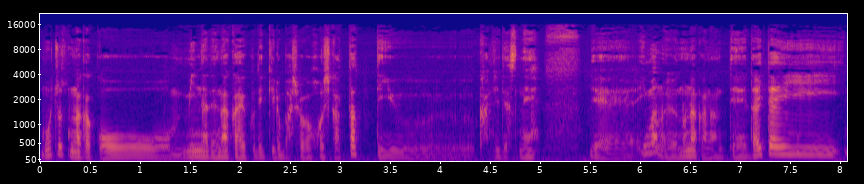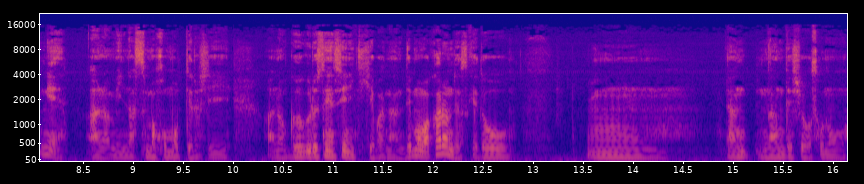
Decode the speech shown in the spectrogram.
もうちょっとなんかこうみんなで仲良くできる場所が欲しかったっていう感じですね。で今の世の中なんて大体ねあのみんなスマホ持ってるしあの Google 先生に聞けば何でも分かるんですけどうーんなんなんでしょうその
